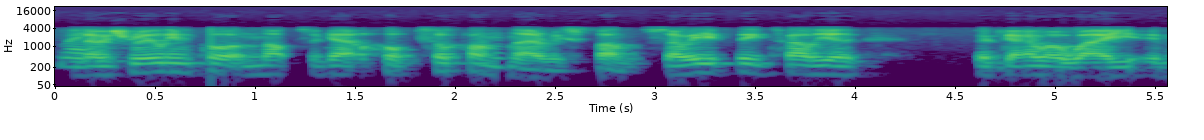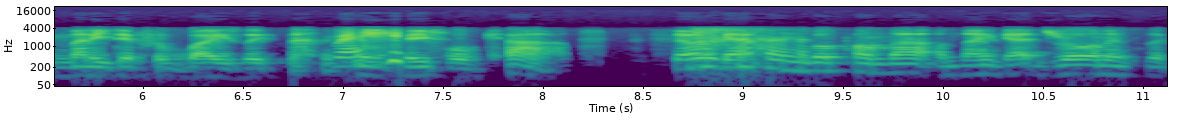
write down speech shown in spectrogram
Right. You know, it's really important not to get hooked up on their response. So if they tell you to go away in many different ways that Right. young people can, don't get hung up on that and then get drawn into the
